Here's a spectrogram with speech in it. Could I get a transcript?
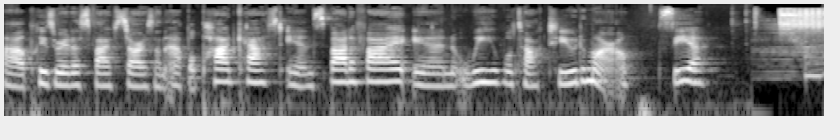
Uh, please rate us five stars on Apple Podcast and Spotify, and we will talk to you tomorrow. See ya. You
